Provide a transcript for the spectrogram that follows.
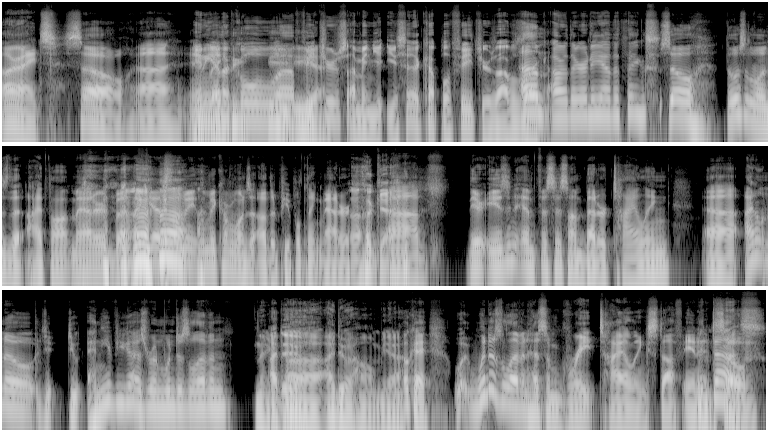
All right. So, uh, any other cool uh, Yeah. features? I mean, you, you said a couple of features. I was Um, like, are there any other things? So those are the ones that I thought mattered, but I guess let me let me cover ones that other people think matter. Okay. Uh, there is an emphasis on better tiling. Uh, I don't know. Do, do any of you guys run Windows 11? Nick? I do. Uh, I do at home. Yeah. Okay. W- Windows 11 has some great tiling stuff in it. It So does.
